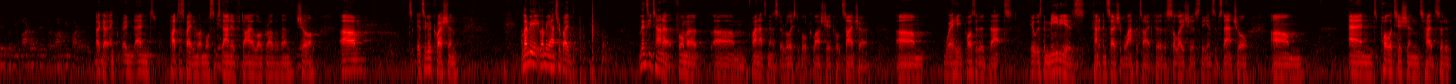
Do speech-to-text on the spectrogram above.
this or be part of this or not be part of this? Okay, and, and, and participate in a more substantive dialogue rather than sure. Um, it's, it's, a good question. Let me let me answer by. Lindsay Tanner, former um, finance minister, released a book last year called Sideshow, um, where he posited that It was the media's kind of insatiable appetite for the salacious, the insubstantial, um, and politicians had sort of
